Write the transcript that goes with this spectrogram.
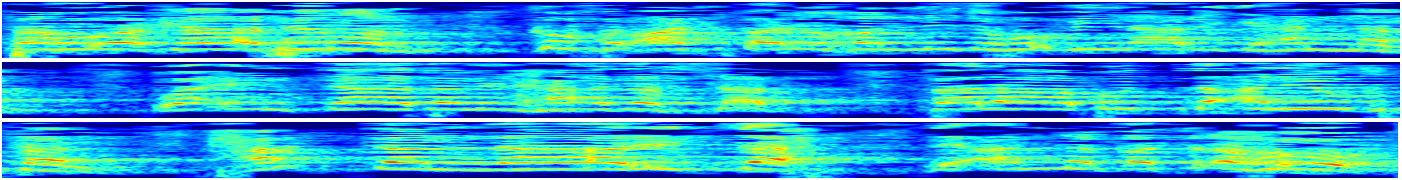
فهو كافر. كفر أكبر يخلده في نار جهنم. وإن تاب من هذا السب فلا بد أن يقتل حتى لا ردة لأن قتله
